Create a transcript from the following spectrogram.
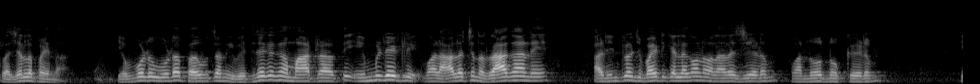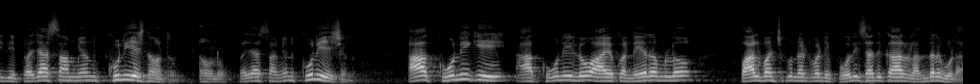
ప్రజల పైన ఎవడు కూడా ప్రభుత్వానికి వ్యతిరేకంగా మాట్లాడితే ఇమ్మీడియట్లీ వాళ్ళ ఆలోచన రాగానే వాళ్ళ ఇంట్లోంచి బయటికి వెళ్ళగానే వాళ్ళని అరెస్ట్ చేయడం వాళ్ళ నోరు నొక్కేయడం ఇది ప్రజాస్వామ్యాన్ని కూని చేసినాం అంటారు అవును ప్రజాస్వామ్యాన్ని కూని చేసాడు ఆ కూనికి ఆ కూనీలో ఆ యొక్క నేరంలో పాల్పంచుకున్నటువంటి పోలీస్ అధికారులు అందరూ కూడా.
